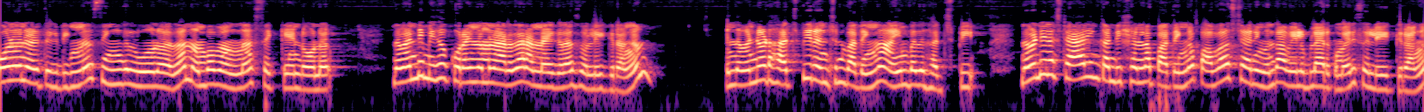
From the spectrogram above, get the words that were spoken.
ஓனர்னு எடுத்துக்கிட்டிங்கன்னா சிங்கிள் ஓனர் தான். நம்ம வாங்கினா செகண்ட் ஓனர் இந்த வண்டி மிக குறைந்த மணி நேரம் தான் ரன் ஆகிக்கிறதா சொல்லியிருக்கிறாங்க. இந்த வண்டியோட ஹெச்பி ரேஞ்சுன்னு பார்த்தீங்கன்னா ஐம்பது ஹெச்பி இந்த வண்டியில் ஸ்டேரிங் கண்டிஷனில் பார்த்தீங்கன்னா பவர் ஸ்டேரிங் வந்து அவைலபிளாக இருக்க மாதிரி சொல்லியிருக்கிறாங்க.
